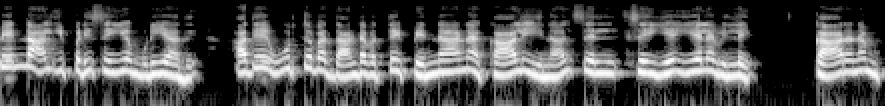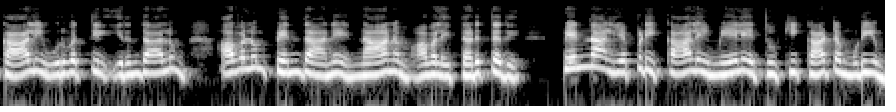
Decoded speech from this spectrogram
பெண்ணால் இப்படி செய்ய முடியாது. அதே ஊர்த்தவ தாண்டவத்தை பெண்ணான காளியினால் செல் செய்ய இயலவில்லை. காரணம் காளி உருவத்தில் இருந்தாலும் அவளும் பெண்தானே நாணம் அவளை தடுத்தது. பெண்ணால் எப்படி காலை மேலே தூக்கி காட்ட முடியும்?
